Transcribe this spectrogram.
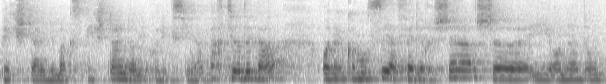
Pechstein, de Max Pechstein dans les collections. À partir de là, on a commencé à faire des recherches euh, et on a donc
